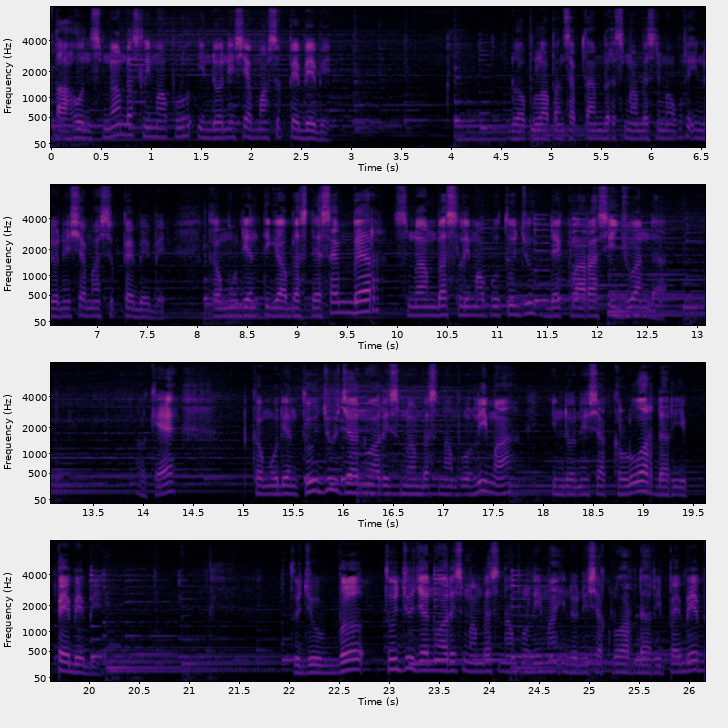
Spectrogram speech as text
tahun 1950 Indonesia masuk PBB. 28 September 1950 Indonesia masuk PBB. Kemudian 13 Desember 1957 deklarasi Juanda. Oke. Kemudian 7 Januari 1965 Indonesia keluar dari PBB. 7, 7 Januari 1965 Indonesia keluar dari PBB,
